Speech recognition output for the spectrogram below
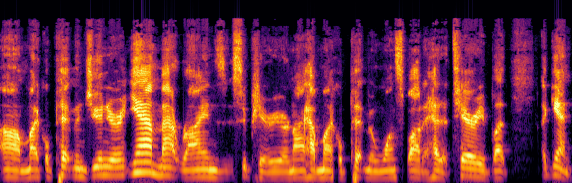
Um, Michael Pittman Jr., yeah, Matt Ryan's superior. And I have Michael Pittman one spot ahead of Terry. But again,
